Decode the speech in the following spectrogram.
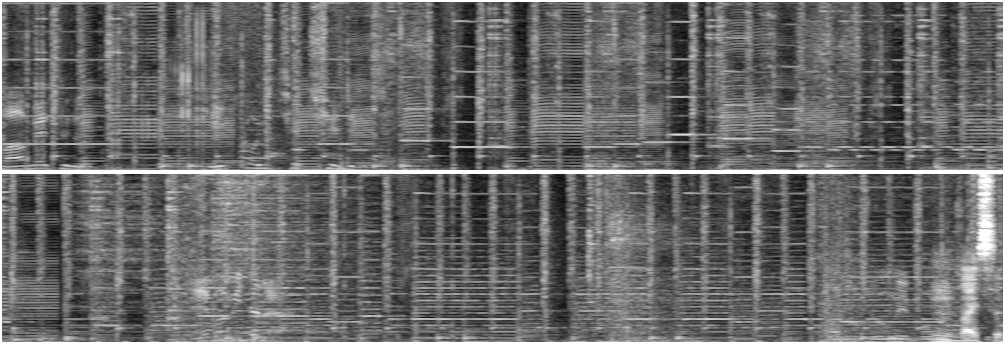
마음에 드는 종일 보물 음 나이스.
